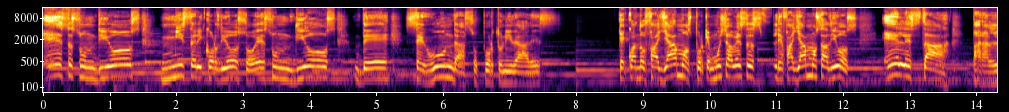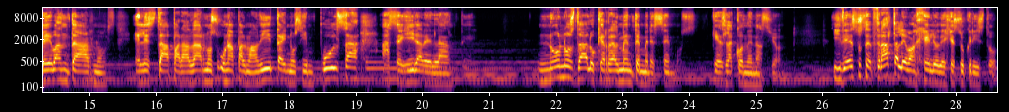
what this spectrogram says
Ese es un Dios misericordioso. Es un Dios de segundas oportunidades. Que cuando fallamos, porque muchas veces le fallamos a Dios, Él está para levantarnos. Él está para darnos una palmadita y nos impulsa a seguir adelante. No nos da lo que realmente merecemos, que es la condenación. Y de eso se trata el Evangelio de Jesucristo.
